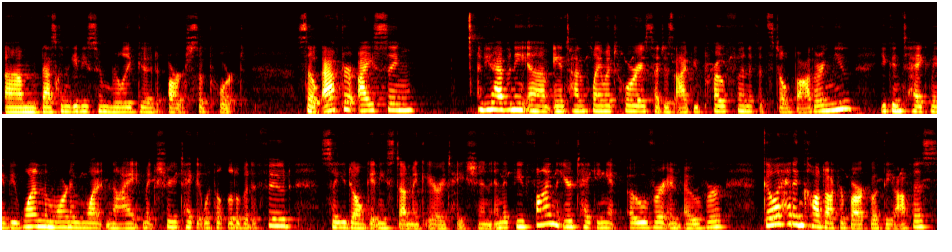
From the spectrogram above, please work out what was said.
um, that's gonna give you some really good arch support. So after icing, if you have any um, anti-inflammatories such as ibuprofen, if it's still bothering you, you can take maybe one in the morning, one at night. Make sure you take it with a little bit of food so you don't get any stomach irritation. And if you find that you're taking it over and over, go ahead and call Dr. Barco at the office.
